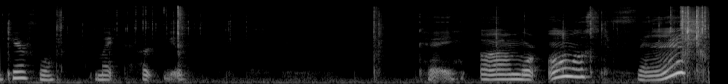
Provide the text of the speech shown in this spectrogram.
Be careful. It might hurt you. Okay, um, we're almost finished.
